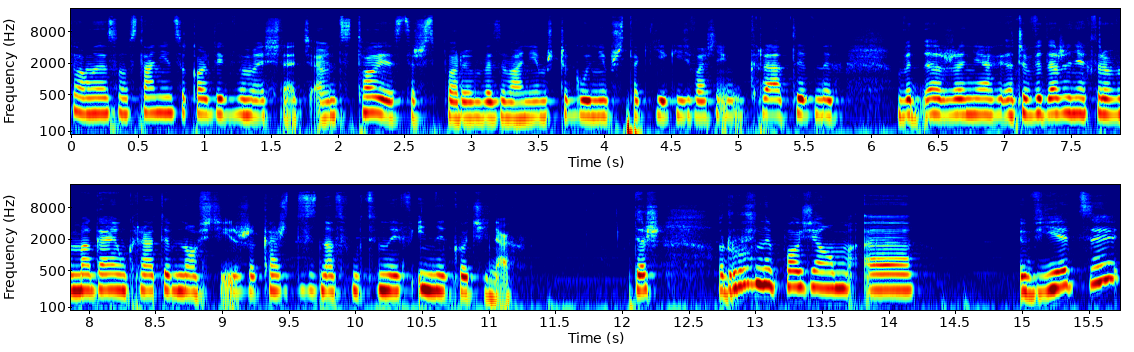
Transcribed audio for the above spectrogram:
to one są w stanie cokolwiek wymyśleć, a więc to jest też sporym wyzwaniem, szczególnie przy takich jakichś właśnie kreatywnych wydarzeniach, znaczy wydarzeniach, które wymagają kreatywności, że każdy z nas funkcjonuje w innych godzinach. Też różny poziom e, wiedzy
